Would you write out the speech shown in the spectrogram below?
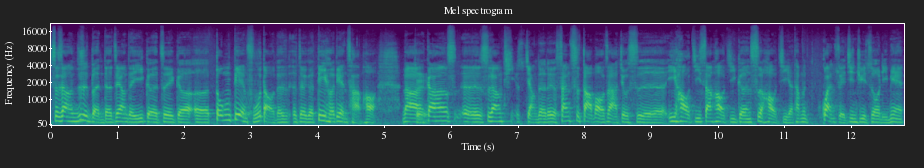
事实上日本的这样的一个这个呃东电福岛的这个低核电厂哈，那刚刚呃世昌提讲的这个三次大爆炸就是一号机、三号机跟四号机啊。他们灌水进去之后，里面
